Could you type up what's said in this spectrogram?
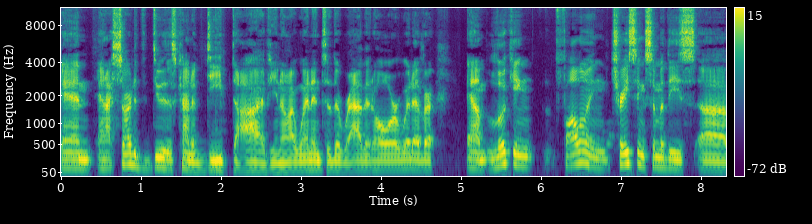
and and I started to do this kind of deep dive. You know, I went into the rabbit hole or whatever, and looking, following, tracing some of these uh,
